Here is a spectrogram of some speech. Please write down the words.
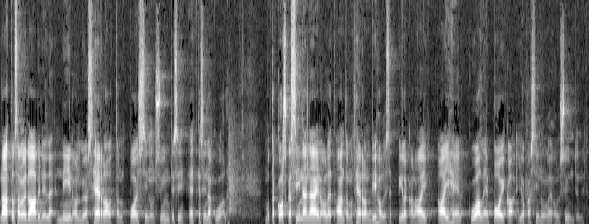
Naattan sanoi Davidille, niin on myös Herra ottanut pois sinun syntisi, etkä sinä kuole. Mutta koska sinä näin olet antanut Herran viholliset pilkan aiheen, kuolee poika, joka sinulle on syntynyt.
